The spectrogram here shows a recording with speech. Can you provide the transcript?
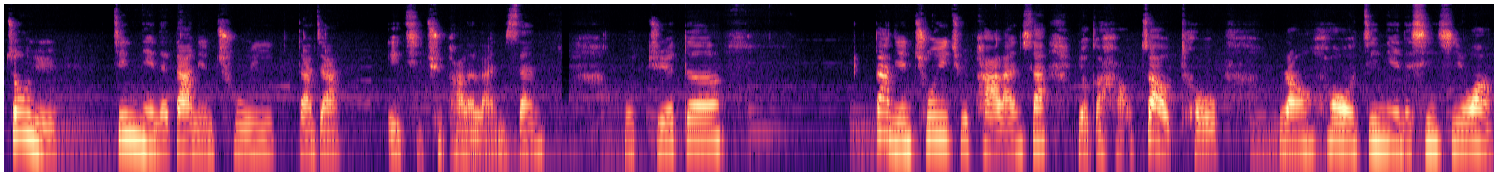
终于，今年的大年初一，大家。一起去爬了蓝山，我觉得大年初一去爬蓝山有个好兆头，然后今年的新希望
